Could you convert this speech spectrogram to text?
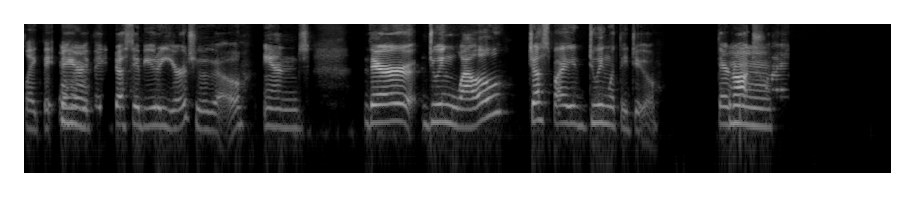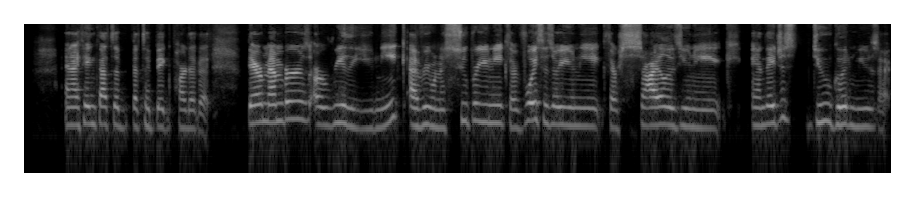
Like they they, are, they just debuted a year or two ago and they're doing well just by doing what they do. They're not Mm. And I think that's a that's a big part of it. Their members are really unique. Everyone is super unique. Their voices are unique. Their style is unique, and they just do good music.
